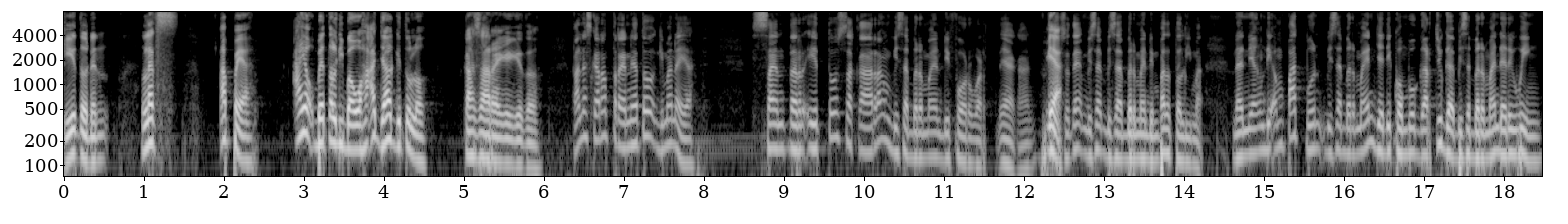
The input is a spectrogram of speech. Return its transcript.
Gitu dan let's apa ya? Ayo battle di bawah aja gitu loh. Kasarnya kayak gitu. Karena sekarang trennya tuh gimana ya? Center itu sekarang bisa bermain di forward, ya kan? Iya. Maksudnya bisa bisa bermain di 4 atau 5. Dan yang di 4 pun bisa bermain jadi combo guard juga, bisa bermain dari wing.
